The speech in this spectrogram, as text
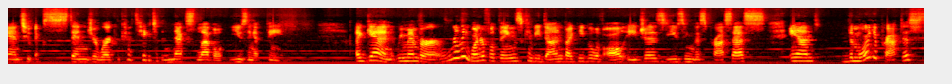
and to extend your work and kind of take it to the next level using a theme. Again, remember, really wonderful things can be done by people of all ages using this process. And the more you practice,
